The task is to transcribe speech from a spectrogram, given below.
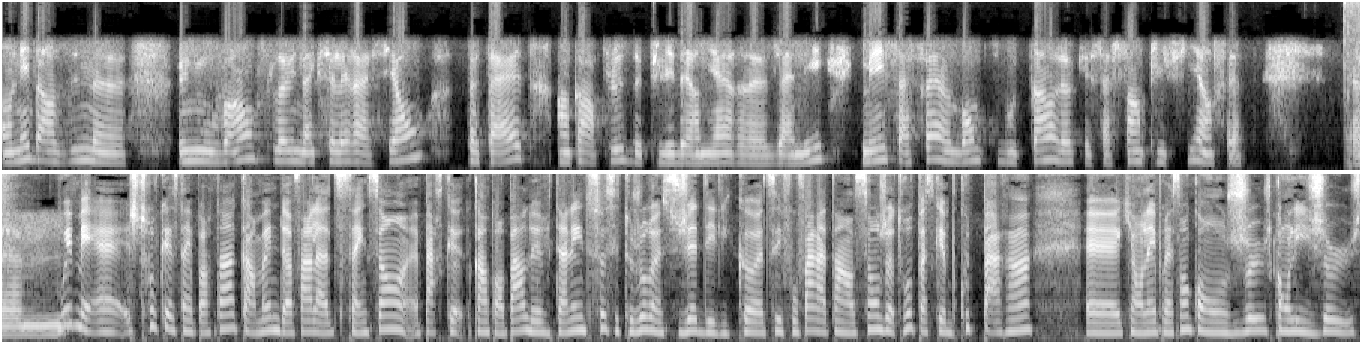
on est dans une, une mouvance, là, une accélération, peut-être encore plus depuis les dernières années, mais ça fait un bon petit bout de temps là, que ça s'amplifie en fait. Euh, oui, mais euh, je trouve que c'est important quand même de faire la distinction euh, parce que quand on parle de Ritalin, tout ça, c'est toujours un sujet délicat. Il faut faire attention, je trouve, parce qu'il y a beaucoup de parents qui ont l'impression qu'on juge, qu'on les juge,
